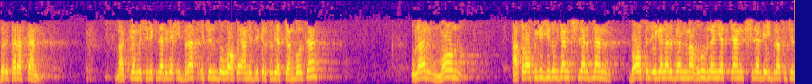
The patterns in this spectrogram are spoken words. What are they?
bir tarafdan makka mushriklariga ibrat uchun bu voqeani zikr qilayotgan bo'lsa ular mol atrofiga yig'ilgan kishilar bilan botil egalari bilan mag'rurlanayotgan kishilarga ibrat uchun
